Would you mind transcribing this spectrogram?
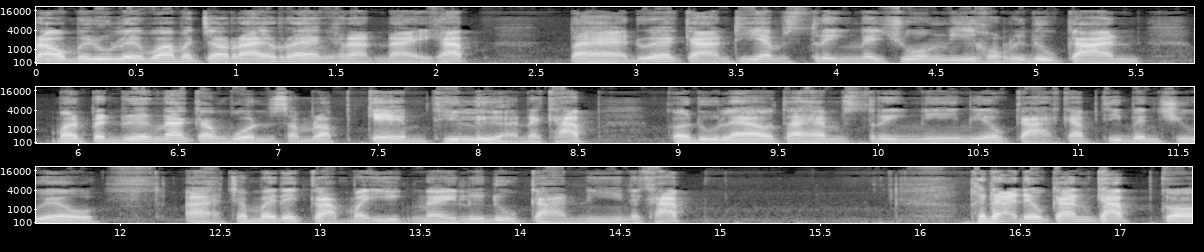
เราไม่รู้เลยว่ามันจะร้ายแรงขนาดไหนครับ แต่ด้วยอาการที่แฮมสตริงในช่วงนี้ของฤดูกาลมันเป็นเรื่องน่ากังวลสำหรับเกมที่เหลือนะครับ ก็ดูแล้วถ้าแฮมสตริงนี่มีโอกาสครับที่เบนชิวเวลอาจจะไม่ได้กลับมาอีกในฤดูกาลนี้นะครับ ขณะเดียวกันครับ ก็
